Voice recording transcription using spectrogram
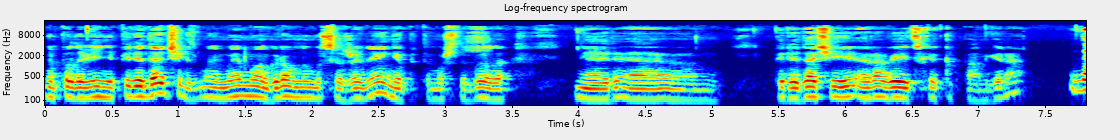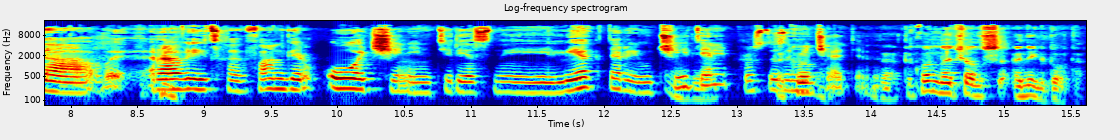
на половине передачи, к моему огромному сожалению, потому что была э, э, передача Рава Ицхака Пангера. Да, в- Рав Ицхак Фангер очень интересный лектор и учитель, просто Так он- замечательный. Да, так он начал с анекдота.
